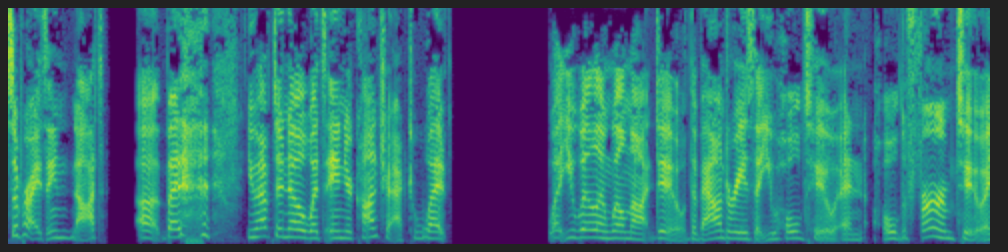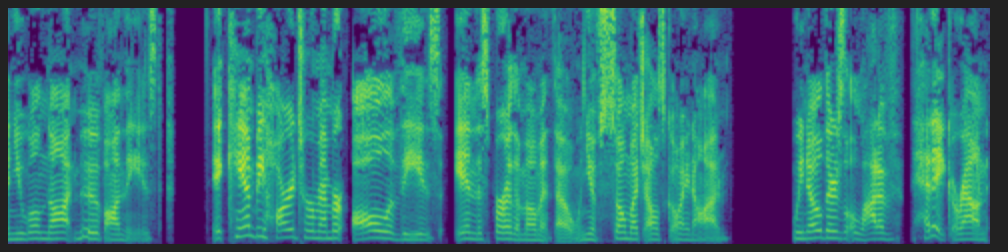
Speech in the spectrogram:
surprising, not. Uh, but you have to know what's in your contract, what what you will and will not do, the boundaries that you hold to and hold firm to, and you will not move on these. It can be hard to remember all of these in the spur of the moment, though, when you have so much else going on. We know there's a lot of headache around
